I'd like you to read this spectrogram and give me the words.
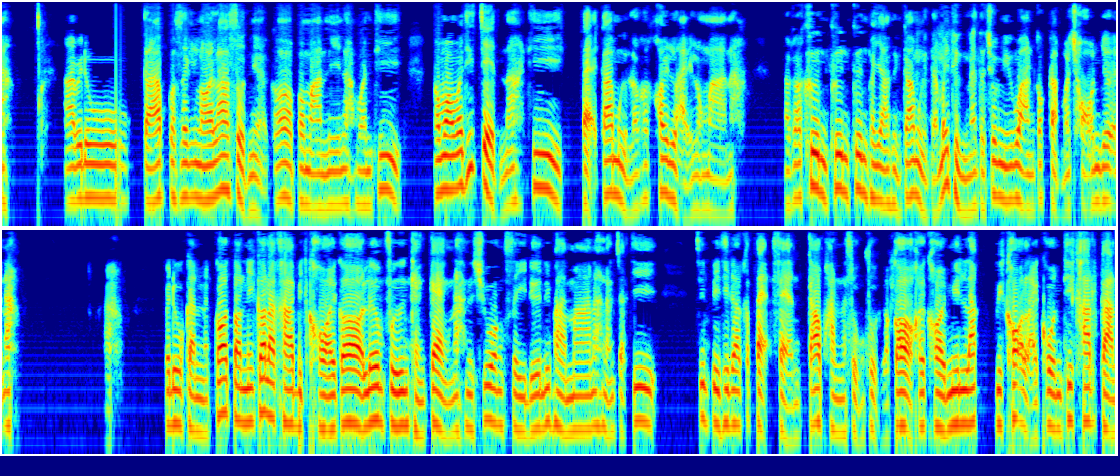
นะ อาไปดูกราฟก็เล็กน้อยล่าสุดเนี่ยก็ประมาณนี้นะ วันที่ประมาณวันที่เจ็ดนะ ที่แตะเก้าหมื่นแล้วก็ค่อยไหลลงมานะแล้วก็ขึ้นขึ้นขึ้นพยายามถึงเก้าหมื่นแต่ไม่ถึงนะแต่ช่วงนี้วานก็กลับมาช้อนเยอะนะอะไปดูกันนะก็ตอนนี้ก็ราคาบิตคอยก็เริ่มฟื้นแข็งแกร่งนะในช่วงสี่เดือนที่ผ่านมานะหลังจากที่สิ้นปีที่แล้วก็แตะแสนเก้าพันสูงสุด แล้วก็ค่อยๆ มีนักวิเคราะห์หลายคนที่คาดการ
